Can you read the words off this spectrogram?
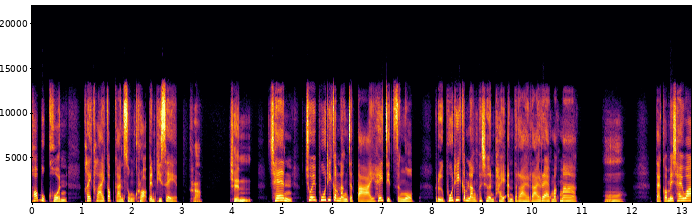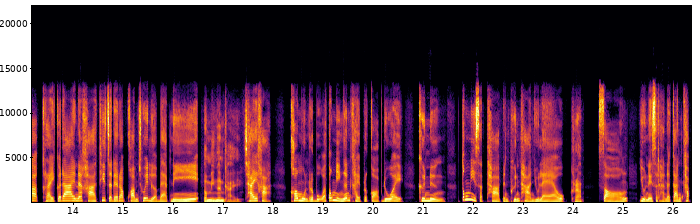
พาะบุคคล คล้ายๆ กับการสงเคราะห์เป็นพิเศษ ครับ เช่น เช่น ช่วยผู้ที่กำลังจะตายให้จิตสงบ หรือผู้ที่กำลังเผชิญภัยอันตรายร้ายแรงมาก อ๋อๆ แต่ก็ไม่ใช่ว่าใครก็ได้นะคะ ที่จะได้รับความช่วยเหลือแบบนี้ ต้องมีเงื่อนไข ใช่ค่ะ ข้อมูลระบุว่าต้องมีเงื่อนไขประกอบด้วย คือ 1. ต้องมีศรัทธาเป็นพื้นฐานอยู่แล้ว ครับ 2. อยู่ในสถานการณ์คับ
